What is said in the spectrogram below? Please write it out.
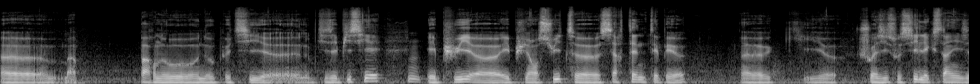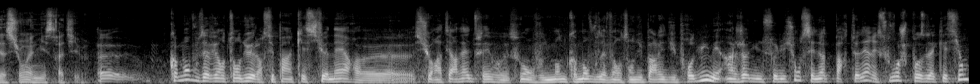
bah, par nos, petits, euh, nos petits épiciers, hmm. et, puis, euh, et puis ensuite euh, certaines TPE qui choisissent aussi l'externalisation administrative. Comment vous avez entendu, alors c'est pas un questionnaire sur Internet, vous savez, souvent on vous demande comment vous avez entendu parler du produit, mais un jeune, une solution, c'est notre partenaire, et souvent je pose la question,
